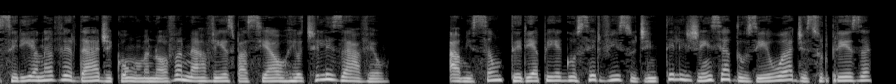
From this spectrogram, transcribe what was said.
seria na verdade com uma nova nave espacial reutilizável. A missão teria pego o serviço de inteligência do ZEUA de surpresa,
